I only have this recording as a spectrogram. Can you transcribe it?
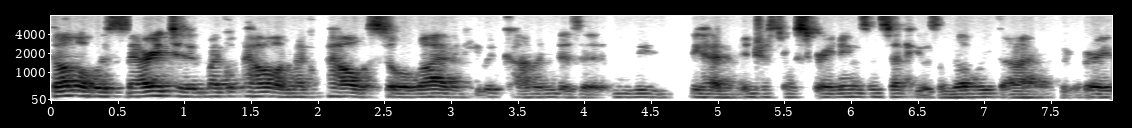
Thelma was married to Michael Powell, and Michael Powell was still alive, and he would come and visit. And we we had interesting screenings and stuff. He was a lovely guy, very,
